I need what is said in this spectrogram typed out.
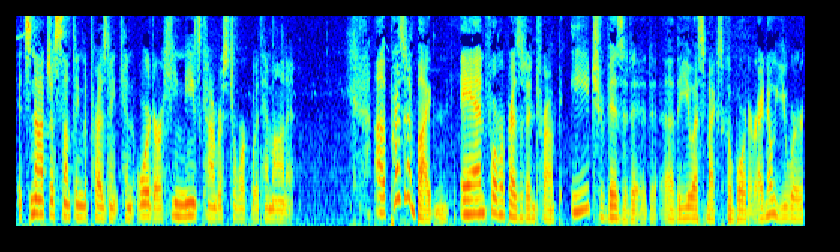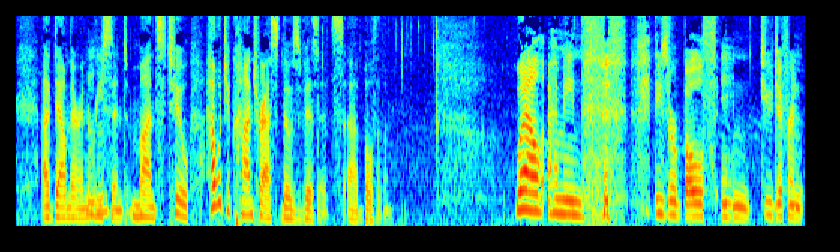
it's not just something the president can order. He needs Congress to work with him on it. Uh, President Biden and former President Trump each visited uh, the U.S. Mexico border. I know you were uh, down there in recent months, too. How would you contrast those visits, uh, both of them? Well, I mean, these were both in two different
